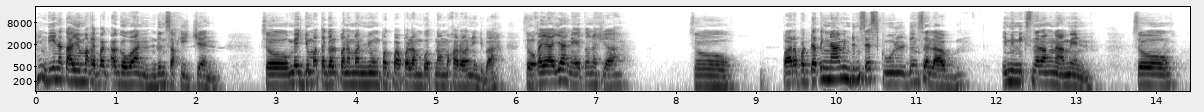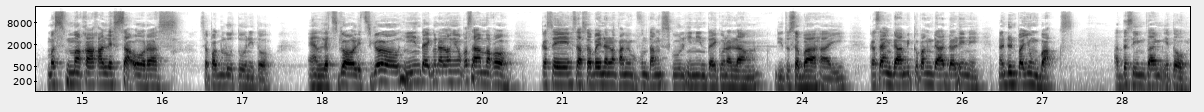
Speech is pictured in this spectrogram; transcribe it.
hindi na tayo makipag-agawan dun sa kitchen. So medyo matagal pa naman yung pagpapalambot ng macaroni, di ba? So kaya yan, ito na siya. So, para pagdating namin dun sa school, dun sa lab, imimix na lang namin. So, mas makakales sa oras sa pagluto nito. And let's go, let's go. Hinihintay ko na lang yung kasama ko. Kasi sasabay na lang kami papuntang school, hinihintay ko na lang dito sa bahay. Kasi ang dami ko pang dadalhin eh. Nandun pa yung box. At the same time, ito.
